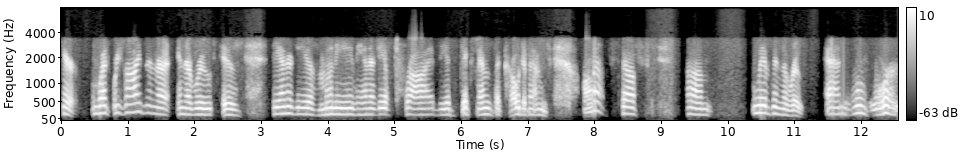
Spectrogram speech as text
Here, what resides in the in the root is the energy of money, the energy of tribe, the addictions, the codependence, all that stuff um, lives in the root. And we're, we're,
